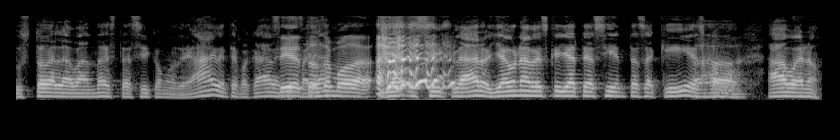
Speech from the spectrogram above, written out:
pues toda la banda está así como de, ay, vente para acá, vente Sí, estás de moda. sí, claro, ya una vez que ya te asientas aquí, es como, ah, bueno,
